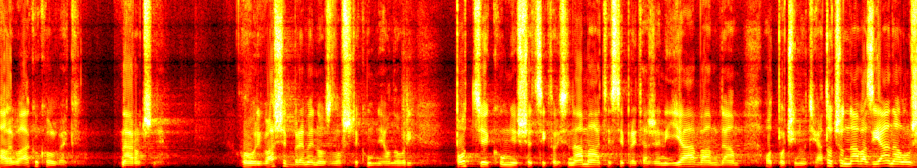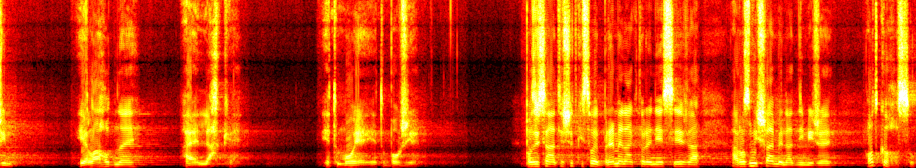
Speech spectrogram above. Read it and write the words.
Alebo akokoľvek, náročne. On hovorí, vaše bremeno zložte ku mne. On hovorí, poďte ku mne všetci, ktorí sa namáte, ste preťažení, ja vám dám odpočinutie. A to, čo na vás ja naložím, je lahodné a je ľahké. Je to moje, je to Božie. Pozri sa na tie všetky svoje bremená, ktoré nesieš a, a rozmýšľajme nad nimi, že od koho sú.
